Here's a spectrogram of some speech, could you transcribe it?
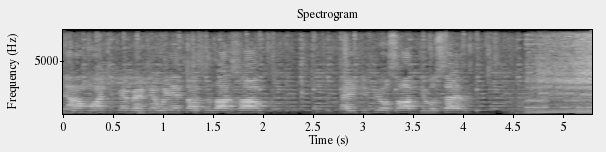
यहाँ मंच पे बैठे हुए तहसीलदार साहब एल साहब दिवसर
